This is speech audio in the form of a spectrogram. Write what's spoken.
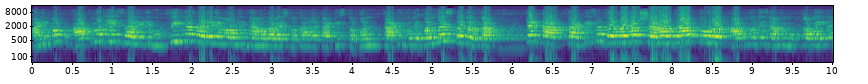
आणि मग आत्मक्लेश झालेले उद्विग्न झालेले माऊली ज्ञानोबाराय स्वतःला ताटीस्त बंद ताटीमध्ये बंदस्त करतात. त्या ताटीचा दरवाजा क्षणार्धात तोडत आतमध्ये जाणं मुक्ताबाईला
